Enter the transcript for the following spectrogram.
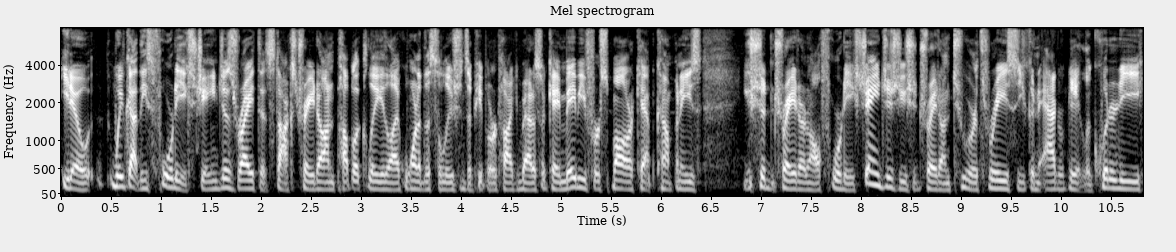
you know, we've got these 40 exchanges, right, that stocks trade on publicly. Like one of the solutions that people are talking about is okay, maybe for smaller cap companies, you shouldn't trade on all 40 exchanges. You should trade on two or three so you can aggregate liquidity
